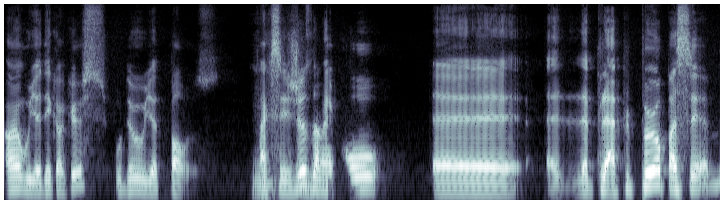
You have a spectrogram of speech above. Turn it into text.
un, où il y a des caucus, ou deux, où il y a de pause. Fait que c'est juste dans l'impro le plus- la plus pure possible,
